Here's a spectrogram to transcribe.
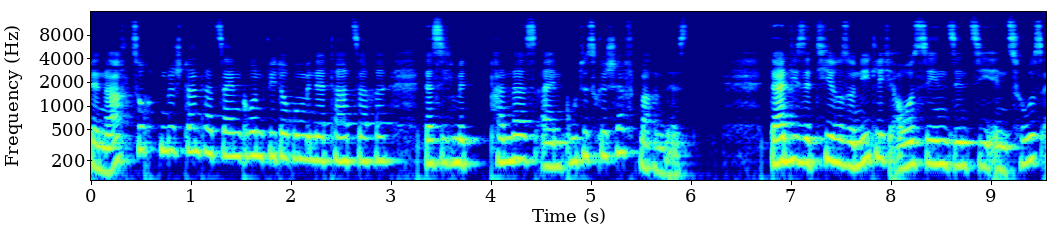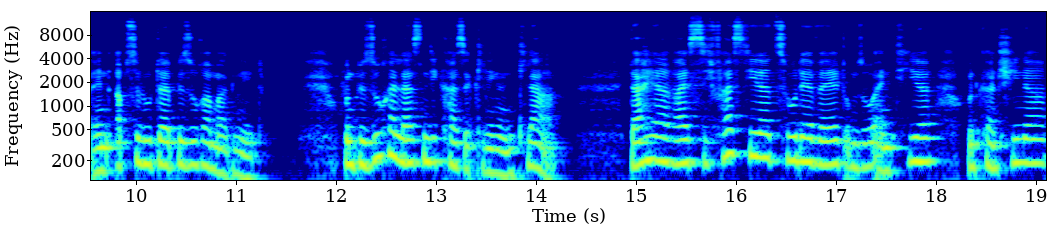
der Nachzuchten bestand, hat seinen Grund wiederum in der Tatsache, dass sich mit Pandas ein gutes Geschäft machen lässt. Da diese Tiere so niedlich aussehen, sind sie in Zoos ein absoluter Besuchermagnet. Und Besucher lassen die Kasse klingeln, klar. Daher reist sich fast jeder Zoo der Welt um so ein Tier und kann China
